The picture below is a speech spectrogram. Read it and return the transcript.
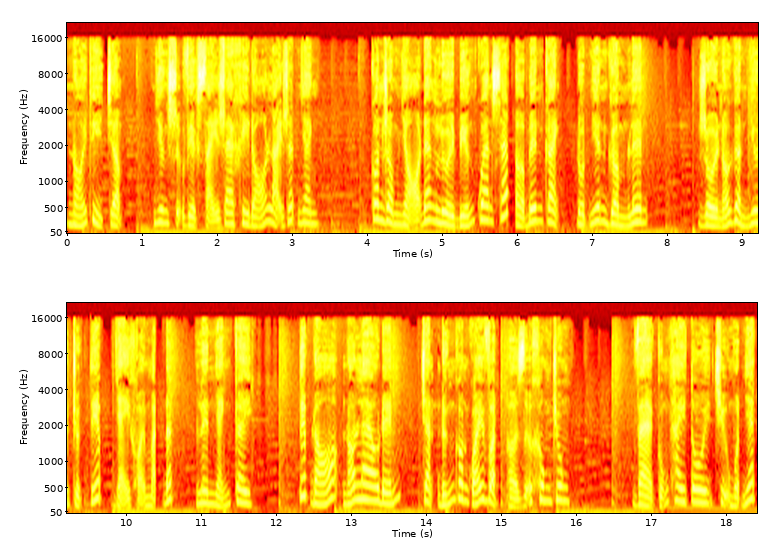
Nói thì chậm, nhưng sự việc xảy ra khi đó lại rất nhanh. Con rồng nhỏ đang lười biếng quan sát ở bên cạnh, đột nhiên gầm lên. Rồi nó gần như trực tiếp nhảy khỏi mặt đất lên nhánh cây. Tiếp đó nó lao đến, chặn đứng con quái vật ở giữa không trung. Và cũng thay tôi chịu một nhát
